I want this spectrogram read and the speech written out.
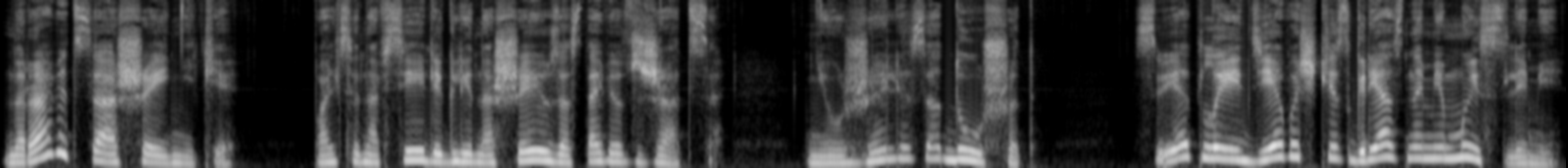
«Нравятся ошейники?» Пальцы на всей легли на шею, заставив сжаться. «Неужели задушат?» «Светлые девочки с грязными мыслями!»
